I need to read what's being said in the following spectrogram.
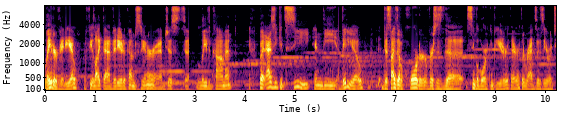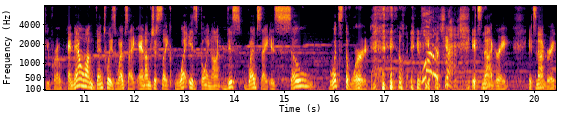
later video. If you'd like that video to come sooner, uh, just uh, leave a comment. But as you can see in the video, the size of a quarter versus the single board computer there, the Radxa 02 Pro. And now I'm on Ventoy's website and I'm just like, what is going on? This website is so what's the word? It's not great. It's not great.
